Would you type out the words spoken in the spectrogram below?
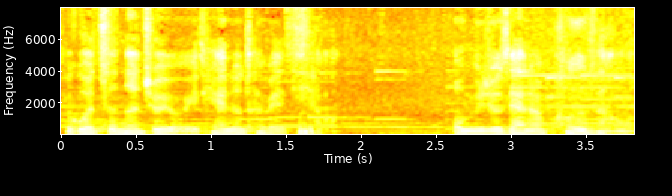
结果真的就有一天就特别巧，我们就在那碰上了。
